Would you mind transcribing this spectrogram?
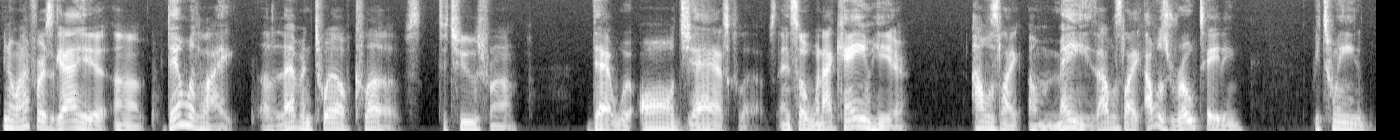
you know, when I first got here, um, there were like 11, 12 clubs to choose from that were all jazz clubs. And so when I came here, I was like amazed. I was like, I was rotating between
